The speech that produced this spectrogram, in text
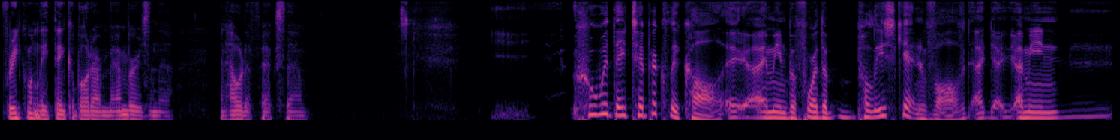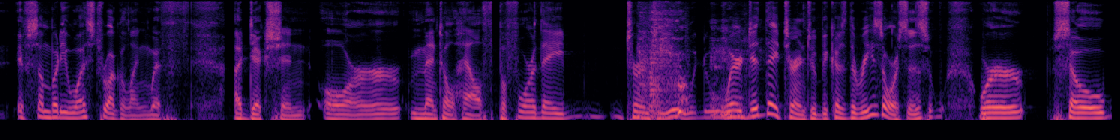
frequently think about our members and the and how it affects them. who would they typically call? I mean, before the police get involved. I, I- I mean, if somebody was struggling with addiction or mental health before they turned to you, where did they turn to? Because the resources were so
